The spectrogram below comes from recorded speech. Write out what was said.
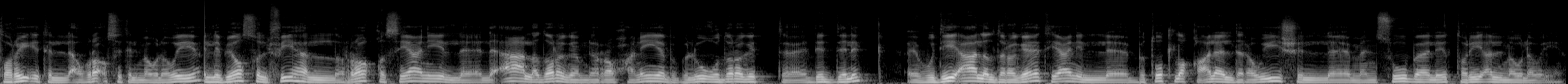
طريقة أو رقصة المولوية اللي بيصل فيها الراقص يعني لأعلى درجة من الروحانية ببلوغ درجة آه، ديدلك آه، ودي أعلى الدرجات يعني اللي بتطلق على الدراويش المنسوبة للطريقة المولوية.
